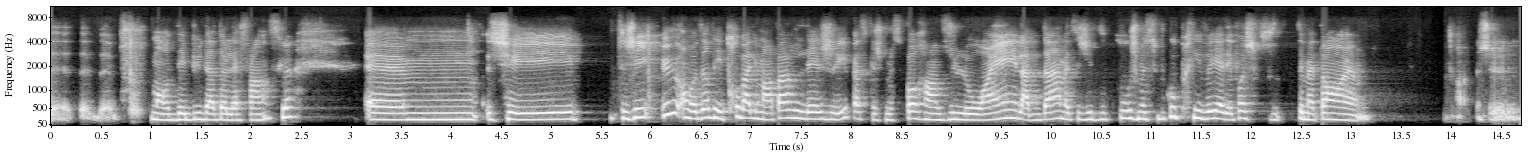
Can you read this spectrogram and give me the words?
de, mon début d'adolescence. Euh, j'ai j'ai eu, on va dire, des troubles alimentaires légers parce que je me suis pas rendue loin là-dedans, mais j'ai beaucoup, je me suis beaucoup privée. À des fois, je, mettons, euh, je,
